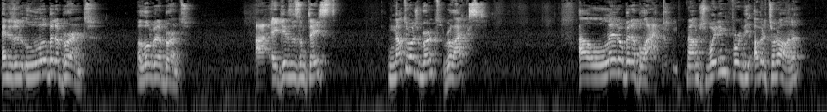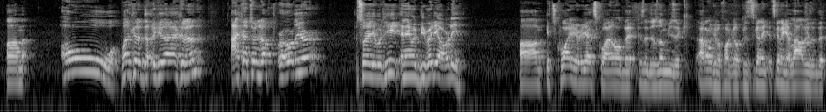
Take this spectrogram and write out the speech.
And there's a little bit of burnt, a little bit of burnt. Uh, it gives it some taste. Not too much burnt. Relax. A little bit of black. Now I'm just waiting for the oven to turn on. Um. Oh, what I could have done? I could have. I could have turned it up earlier, so it would heat and it would be ready already. Um, it's quiet here. Yeah, it's quiet a little bit because there's no music. I don't give a fuck though because it's gonna it's gonna get loud because of the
